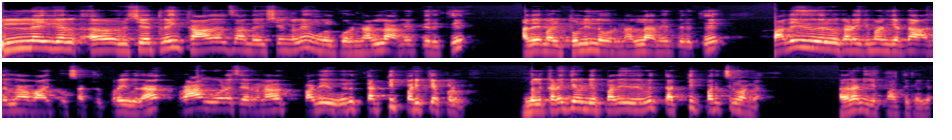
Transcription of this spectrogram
பிள்ளைகள் விஷயத்துலையும் காதல் சார்ந்த விஷயங்கள்லயும் உங்களுக்கு ஒரு நல்ல அமைப்பு இருக்கு. அதே மாதிரி தொழிலில் ஒரு நல்ல அமைப்பு இருக்கு. பதவி உயர்வு கிடைக்குமான்னு கேட்டா அதெல்லாம் வாய்ப்பு சற்று குறைவு தான் ராகுவோட சேர்றதுனால பதவி உயர்வு தட்டி பறிக்கப்படும். உங்களுக்கு கிடைக்க வேண்டிய பதவி உயர்வு தட்டி பறிச்சிருவாங்க. அதெல்லாம் நீங்க பாத்துக்கங்க.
